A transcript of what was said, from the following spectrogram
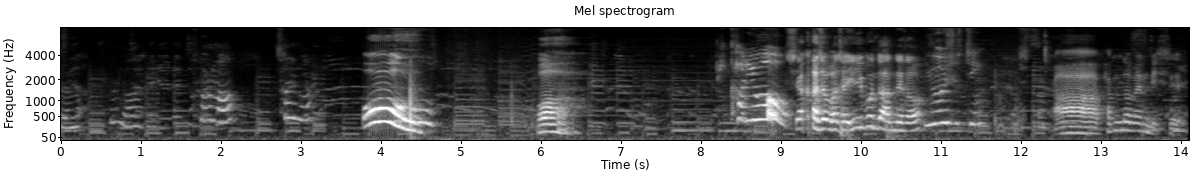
설마? 설마? 설마? 설마? 오! 오! 와 피카리오! 시작하자마자 1분도 안 돼서 유얼 슈팅 아 판더맨 미스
